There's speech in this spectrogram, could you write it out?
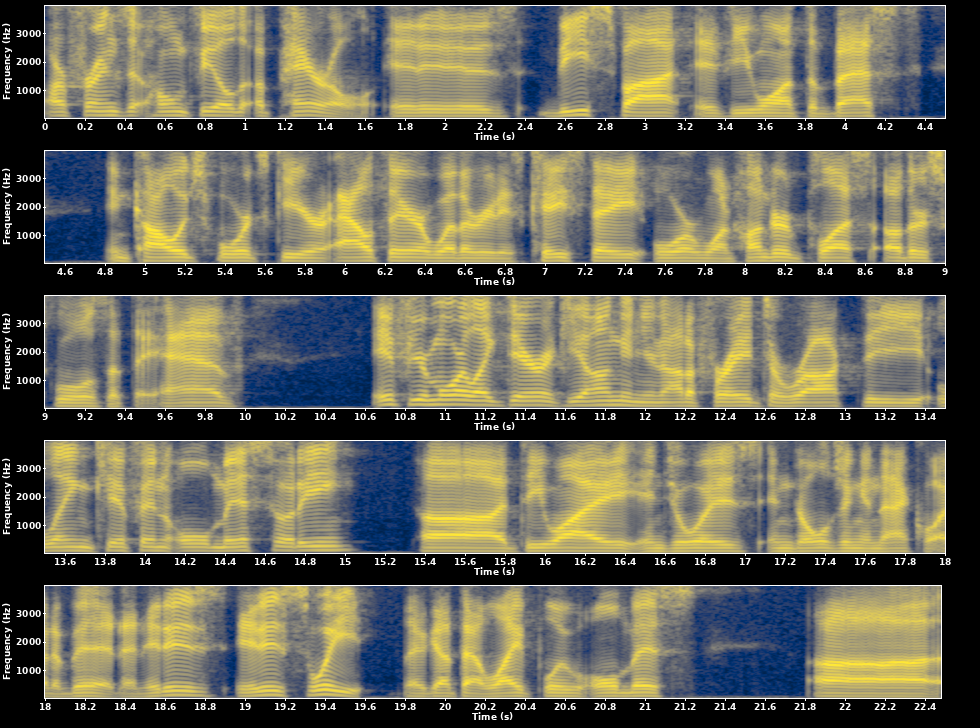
our friends at Home Field Apparel. It is the spot if you want the best in college sports gear out there, whether it is K State or 100 plus other schools that they have. If you're more like Derek Young and you're not afraid to rock the Lane Kiffin Ole Miss hoodie, uh, DY enjoys indulging in that quite a bit, and it is it is sweet. They've got that light blue Ole Miss uh,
